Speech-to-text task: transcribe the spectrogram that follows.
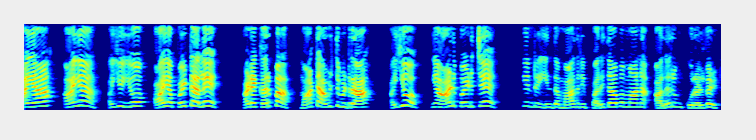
ஆயா ஆயா ஐயோ ஆயா போயிட்டாலே அடே கருப்பா மாட்டை அவிழ்த்து விடுறா. ஐயோ என் ஆடு போயிடுச்சே என்று இந்த மாதிரி பரிதாபமான அலறும் குரல்கள்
